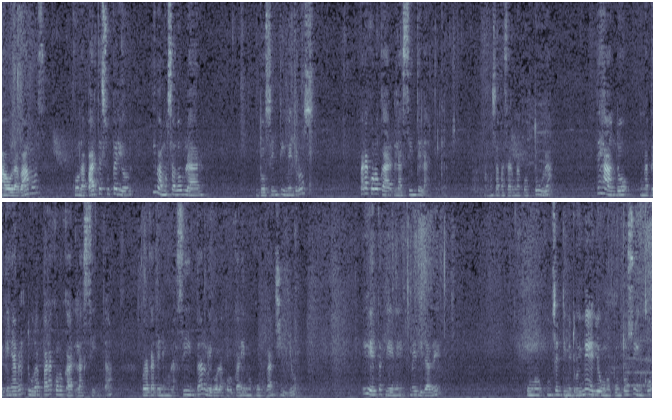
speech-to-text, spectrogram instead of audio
Ahora vamos con la parte superior y vamos a doblar 2 centímetros para colocar la cinta elástica vamos a pasar una costura dejando una pequeña abertura para colocar la cinta. Por acá tenemos la cinta luego la colocaremos con un ganchillo. Y esta tiene medida de un centímetro y medio 1.5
